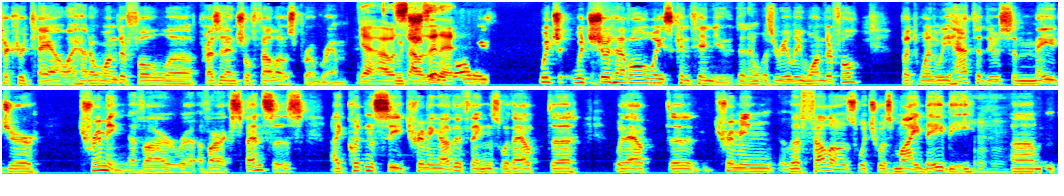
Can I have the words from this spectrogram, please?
to curtail. I had a wonderful uh, presidential fellows program. Yeah, I was I was in it. Always, which which should have always continued, and it was really wonderful. But when we had to do some major trimming of our uh, of our expenses, I couldn't see trimming other things without uh, without uh, trimming the fellows, which was my baby. Mm-hmm. Um,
